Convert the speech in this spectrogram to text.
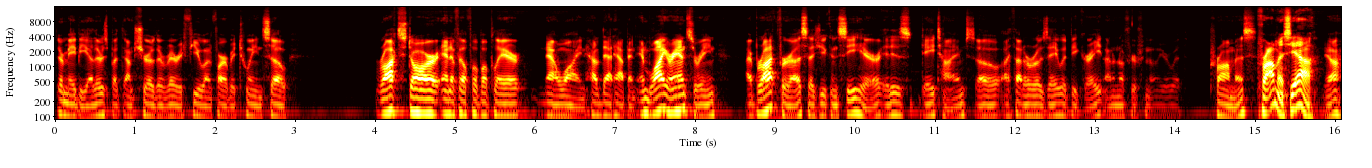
there may be others, but I'm sure they're very few and far between. So rock star NFL football player now wine. How did that happen? And while you're answering. I brought for us, as you can see here, it is daytime, so I thought a rosé would be great. I don't know if you're familiar with Promise. Promise, yeah. Yeah.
